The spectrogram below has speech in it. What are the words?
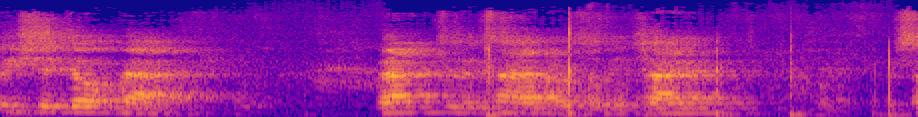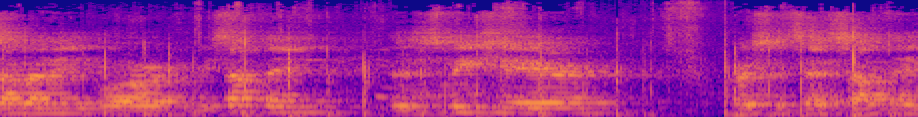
we should go back. Back to the time I was holding China or somebody, or it could be something. There's a speech here, person says something.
